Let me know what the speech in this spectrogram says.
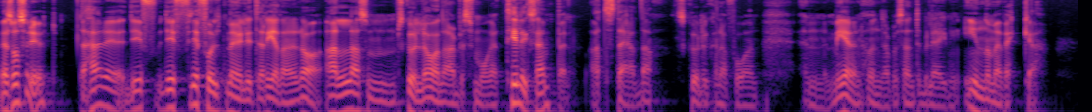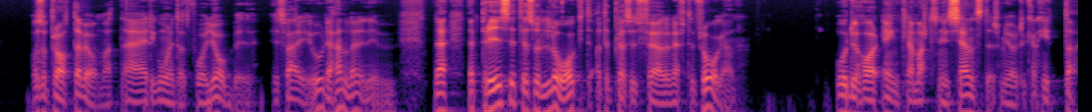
Men så ser det ut. Det här är det, är det är fullt möjligt redan idag. Alla som skulle ha en arbetsförmåga, till exempel att städa, skulle kunna få en en mer än 100% beläggning inom en vecka. Och så pratar vi om att nej, det går inte att få jobb i, i Sverige. Jo, det handlar det, när, när priset är så lågt att det plötsligt föder en efterfrågan. Och du har enkla matchningstjänster som gör att du kan hitta.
